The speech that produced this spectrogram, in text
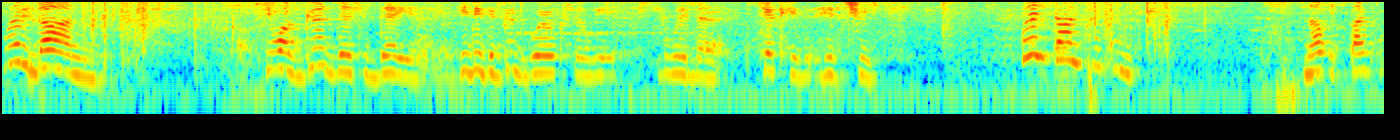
Well done. He was good today. He did a good work, so he he will uh, take his, his treats. Well done, Now it's time for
